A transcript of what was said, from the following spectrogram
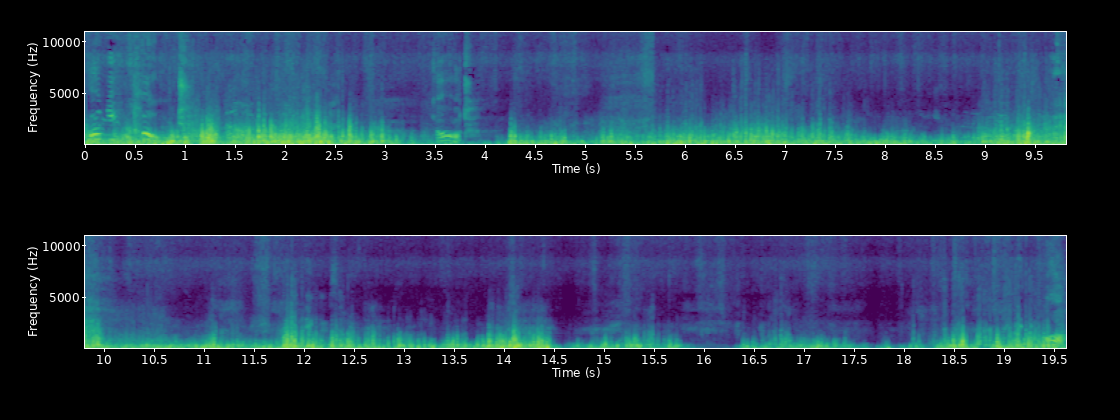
Aren't you cold? God. What?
